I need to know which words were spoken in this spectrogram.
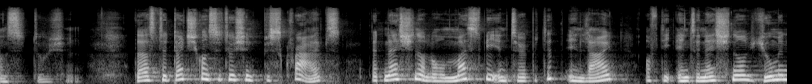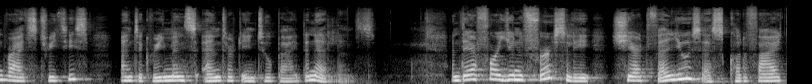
Constitution. Thus, the Dutch Constitution prescribes that national law must be interpreted in light of the international human rights treaties and agreements entered into by the Netherlands. and therefore universally shared values as codified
